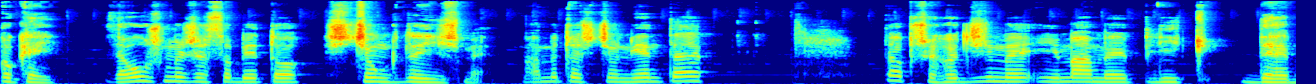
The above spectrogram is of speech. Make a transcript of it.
Ok, załóżmy, że sobie to ściągnęliśmy. Mamy to ściągnięte, to przechodzimy i mamy plik deb.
